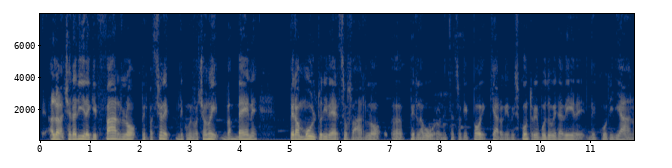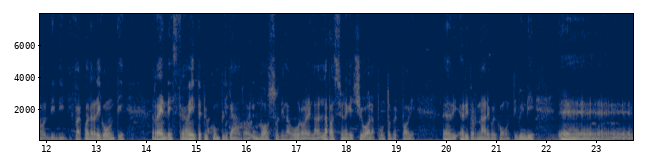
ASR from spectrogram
eh, allora c'è da dire che farlo per passione, come facciamo noi, va bene, però molto diverso farlo eh, per lavoro, nel senso che poi è chiaro che il riscontro che voi dovete avere nel quotidiano di, di- di far quadrare i conti rende estremamente più complicato il vostro di lavoro e la, la passione che ci vuole appunto per poi eh, ri- ritornare coi conti. Quindi eh,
